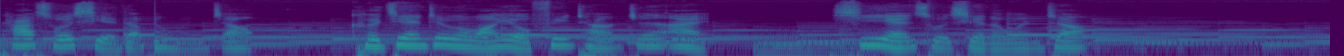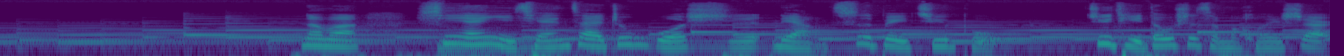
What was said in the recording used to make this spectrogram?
他所写的文章，可见这位网友非常珍爱夕颜所写的文章。那么，夕颜以前在中国时两次被拘捕，具体都是怎么回事儿？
